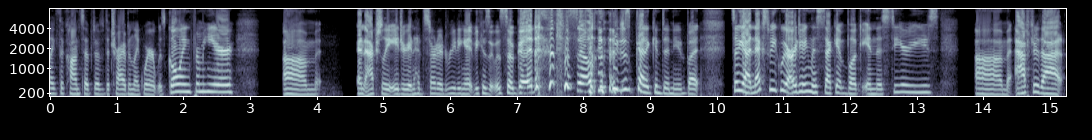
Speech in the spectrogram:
like the concept of the tribe and like where it was going from here. Um and actually Adrian had started reading it because it was so good. so we just kind of continued. But so yeah, next week we are doing the second book in this series. Um, after that,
